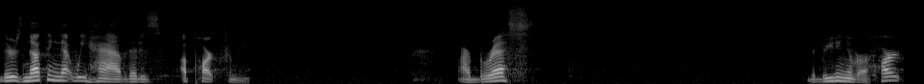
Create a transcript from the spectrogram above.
There's nothing that we have that is apart from you. Our breath, the beating of our heart,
